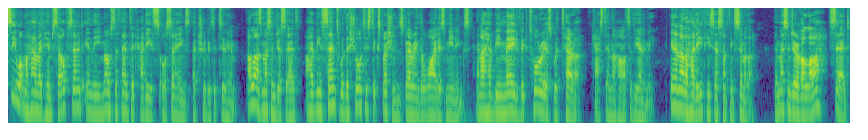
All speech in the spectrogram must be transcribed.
see what Muhammad himself said in the most authentic hadiths or sayings attributed to him. Allah's Messenger said, I have been sent with the shortest expressions bearing the widest meanings, and I have been made victorious with terror cast in the heart of the enemy. In another hadith, he says something similar. The Messenger of Allah said,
